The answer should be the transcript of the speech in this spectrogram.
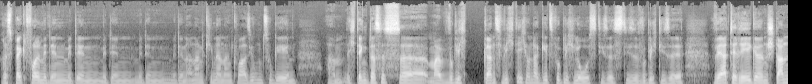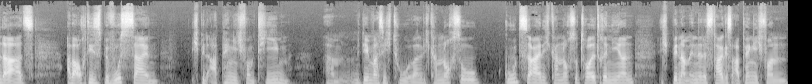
respektvoll mit den, mit den, mit den, mit den, mit den anderen Kindern dann quasi umzugehen. Ähm, ich denke, das ist mal wirklich ganz wichtig und da geht es wirklich los. Dieses, diese, wirklich diese Werte, Regeln, Standards, aber auch dieses Bewusstsein, ich bin abhängig vom Team ähm, mit dem, was ich tue, weil ich kann noch so gut sein, ich kann noch so toll trainieren, ich bin am Ende des Tages abhängig von,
